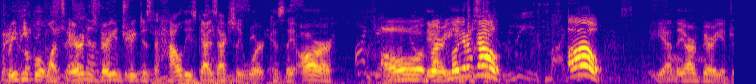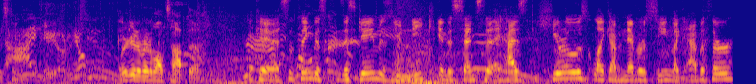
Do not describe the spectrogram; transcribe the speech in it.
Three people at once. Aron is very intrigued as to how these guys actually work, because they are, Oh, my, look at him go! Oh. yeah, they are very interesting. We're gonna run them all top though. Okay, that's the thing. This this game is unique in the sense that it has heroes like I've never seen, like Abathur.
